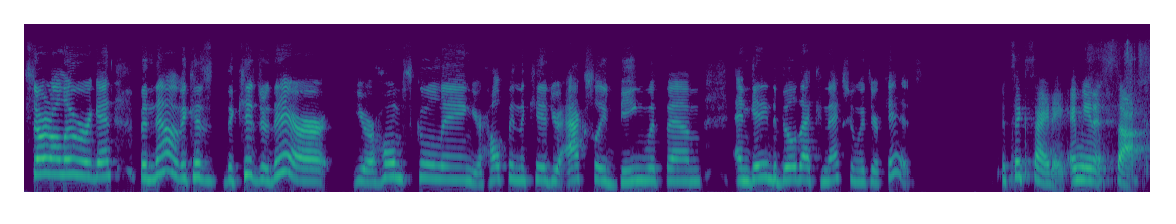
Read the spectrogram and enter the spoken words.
start all over again. But now because the kids are there, you're homeschooling, you're helping the kids, you're actually being with them and getting to build that connection with your kids. It's exciting. I mean, it sucks.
